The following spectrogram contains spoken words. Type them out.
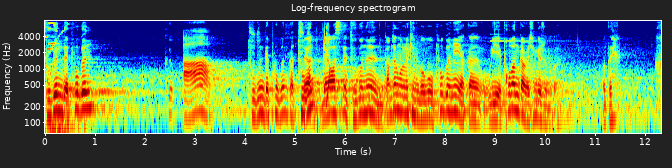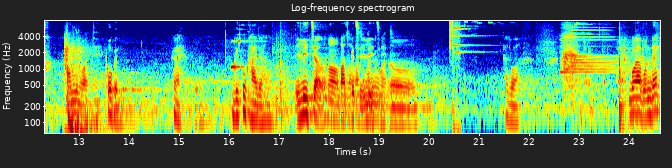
두근 대 포근? 두근 대 포근? 그러니까 두근? 내가, 내가 봤을 때 두근은 깜짝 놀래키는 거고 포근이 약간 우리의 포만감을 챙겨주는 거야. 어때? 맞는 것 같아. 폭은 그래. 믿고 가야 돼 하나. 일리 있지 않아? 어 맞아. 그치 맞아, 일리 있지. 어. 가져와. 뭐야 뭔데?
